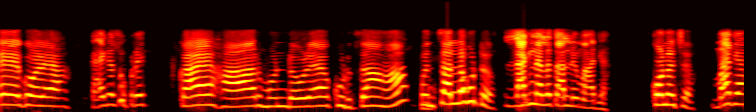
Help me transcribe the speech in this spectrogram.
ए गोळ्या. काय ग सुप्रे? काय हार मंडवळ्या कुर्ता हा? पण चाललं कुठं? लग्नाला चाललोय माझ्या. कोणाच्या? माझ्या.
